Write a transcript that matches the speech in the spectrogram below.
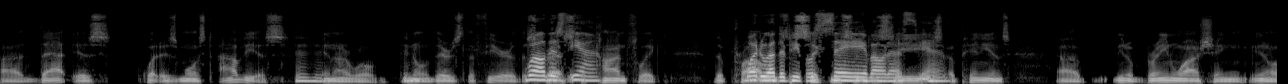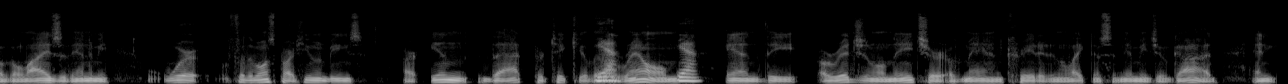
uh, that is what is most obvious in our world. You know, there's the fear, the Mm-hmm. Well, stress, yeah. the conflict, the What problems, do other the people say about us? disease, Yeah. opinions, uh, you know, brainwashing, you know, the lies of the enemy. We're, for the most part, human beings are in that particular Yeah. realm Yeah. and the original nature of man created in the likeness and image of God and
